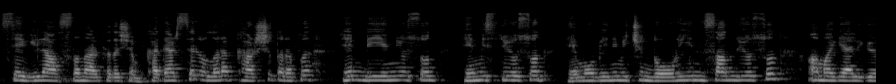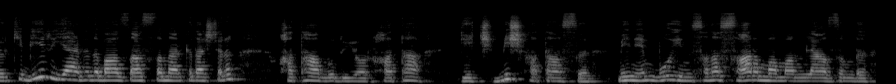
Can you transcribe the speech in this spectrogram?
sevgili aslan arkadaşım kadersel olarak karşı tarafı hem beğeniyorsun hem istiyorsun hem o benim için doğru insan diyorsun. Ama gel gör ki bir yerde de bazı aslan arkadaşlarım hata bu diyor. Hata geçmiş hatası. Benim bu insana sarmamam lazımdı.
